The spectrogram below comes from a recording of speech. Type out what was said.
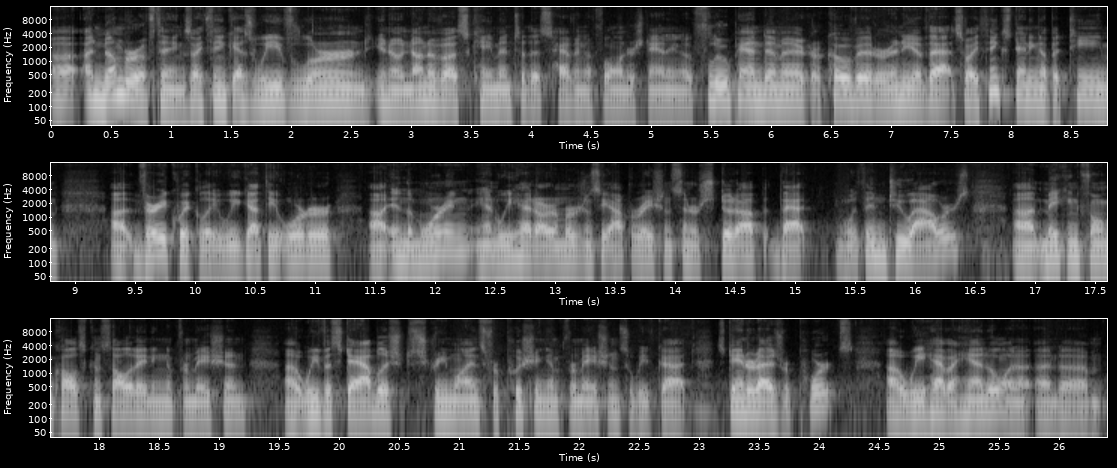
Uh, a number of things. I think as we've learned, you know, none of us came into this having a full understanding of flu pandemic or COVID or any of that. So I think standing up a team uh, very quickly, we got the order uh, in the morning, and we had our emergency operations center stood up that within two hours, uh, making phone calls, consolidating information. Uh, we've established streamlines for pushing information, so we've got standardized reports. Uh, we have a handle and, a, and um,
